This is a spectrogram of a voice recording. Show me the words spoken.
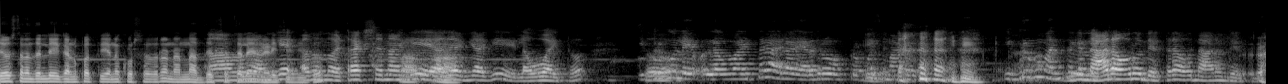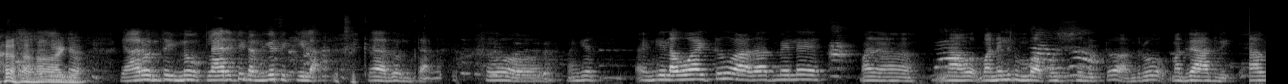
ದೇವಸ್ಥಾನದಲ್ಲಿ ಗಣಪತಿಯನ್ನು ಕೂರಿಸಿದ್ರು ನನ್ನ ಅಧ್ಯಕ್ಷತೆಯಲ್ಲೇ ನಡೀತಿದ್ದು ಅದೊಂದು ಅಟ್ರಾಕ್ಷನ್ ಆಗಿ ಅದೇ ಹಂಗೆ ಆಗಿ ಲವ್ ಆಯಿತು ಇಬ್ರಿಗೂ ಲವ್ ಆಯ್ತಾ? ಇಲ್ಲ ಯಾರಾದ್ರೂ ಪ್ರಪೋಸ್ ಇಬ್ರಿಗೂ ಮನ್ಸಲ್ಲಿ ನಾನು ಅವರು ಅಂತ ಹೇಳ್ತಾರೆ ಅವ್ರು ನಾನು ಅಂತ ಹೇಳ್ತಾರೆ. ಯಾರು ಅಂತ ಇನ್ನೂ ಕ್ಲಾರಿಟಿ ನಮಗೆ ಸಿಕ್ಕಿಲ್ಲ. ಯಾರು ಅಂತ. ಸೊ ಹಂಗೆ ಹಂಗೆ ಲವ್ ಆಯಿತು ಅದಾದಮೇಲೆ ನಾವು ಮನೇಲಿ ತುಂಬ ಅಪೋಸಿಷನ್ ಇತ್ತು ಅಂದರೂ ಮದುವೆ ಆದ್ವಿ. ನಾವು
